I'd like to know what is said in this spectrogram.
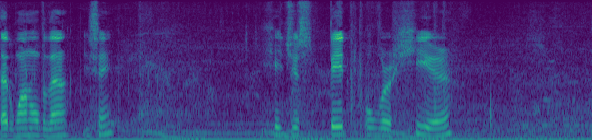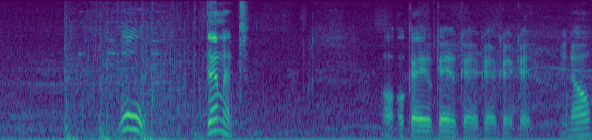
That one over there, you see? He just bit over here. Oh, damn it! Oh, okay, okay, okay, okay, okay, okay. You know,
